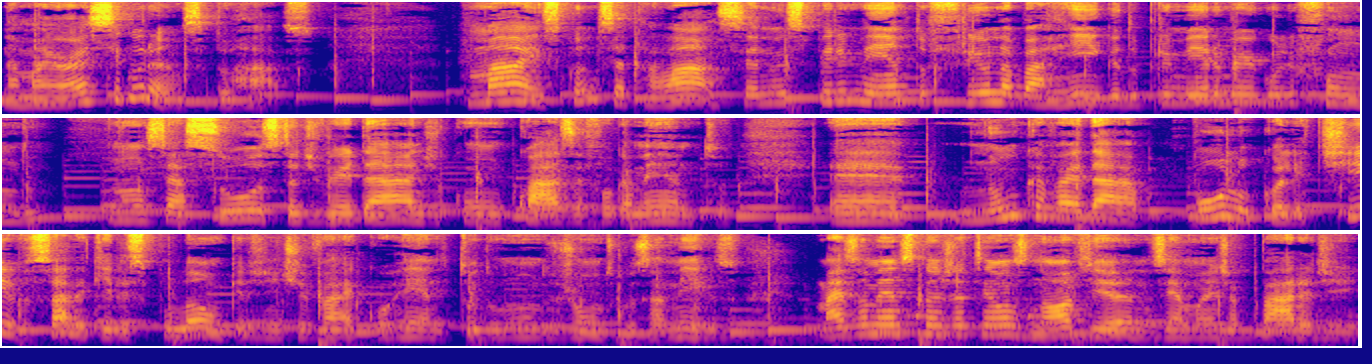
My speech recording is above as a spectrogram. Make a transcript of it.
na maior segurança do raso. Mas quando você tá lá, você não experimenta o frio na barriga do primeiro mergulho fundo. Não se assusta de verdade com quase afogamento. É, nunca vai dar pulo coletivo, sabe aqueles pulão que a gente vai correndo todo mundo junto com os amigos? Mais ou menos quando já tem uns 9 anos e a mãe já para de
